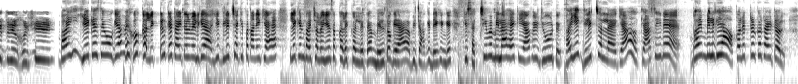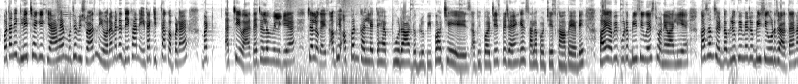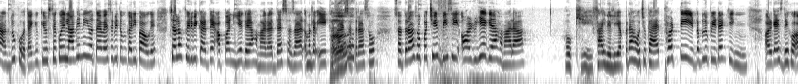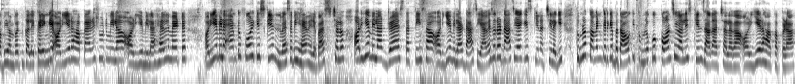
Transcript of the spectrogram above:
इतनी खुशी। भाई, ये कैसे हो गया? मेरे को कलेक्टर का टाइटल मिल गया। ये ग्लिच है कि पता नहीं क्या है। लेकिन भाई, चलो, ये सब कलेक्ट कर लेते हैं। मिल तो गया है, अभी जाके देखेंगे कि सच्ची में मिला है कि या फिर झूठ। भाई, ये ग्लिच चल रहा है क्या? क्या सीन है? भाई, मिल गया कलेक्टर का टाइटल पता नहीं ग्लिच है कि क्या है, मुझे विश्वास नहीं हो रहा। मैंने देखा नहीं था कितना कपड़ा है बट अच्छी बात है चलो मिल गया। चलो गाइज़ अभी अपन कर लेते हैं पूरा डब्ल्यू पी परचेज अभी परचेज पे जाएँगे साला परचेज कहाँ पे है अभी भाई अभी पूरा बीसी वेस्ट होने वाली है। कसम से डब्ल्यू पी में जो बीसी उड़ जाता है ना दुख होता है क्योंकि उससे कोई लाभ ही नहीं होता है वैसे भी तुम कर ही पाओगे। चलो फिर भी करते हैं अपन ये गया हमारा दस हज़ार मतलब एक हज़ार सत्रह सौ सत्रह सौ पच्चीस बी सी और ये गया हमारा ओके फाइनली अपना हो चुका है थर्टी डब्ल्यू पी रैंकिंग और गैस देखो, अभी हम अपन कलेक्ट करेंगे और ये रहा पैराशूट मिला और ये मिला हेलमेट और ये मिला एम टू फोर की स्किन वैसे भी है मेरे पास। चलो, और ये मिला ड्रेस तत्तीसा और ये मिला डासिया। वैसे तो डासिया की स्किन अच्छी लगी। तुम लोग कमेंट करके बताओ कि तुम लोग को कौन सी वाली स्किन ज़्यादा अच्छा लगा और ये रहा कपड़ा।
